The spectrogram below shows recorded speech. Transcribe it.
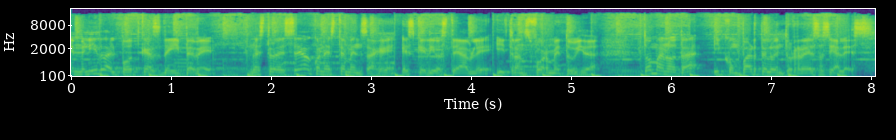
Bienvenido al podcast de IPB. Nuestro deseo con este mensaje es que Dios te hable y transforme tu vida. Toma nota y compártelo en tus redes sociales.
